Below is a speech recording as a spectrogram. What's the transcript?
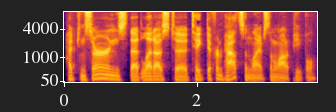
had concerns that led us to take different paths in lives than a lot of people.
